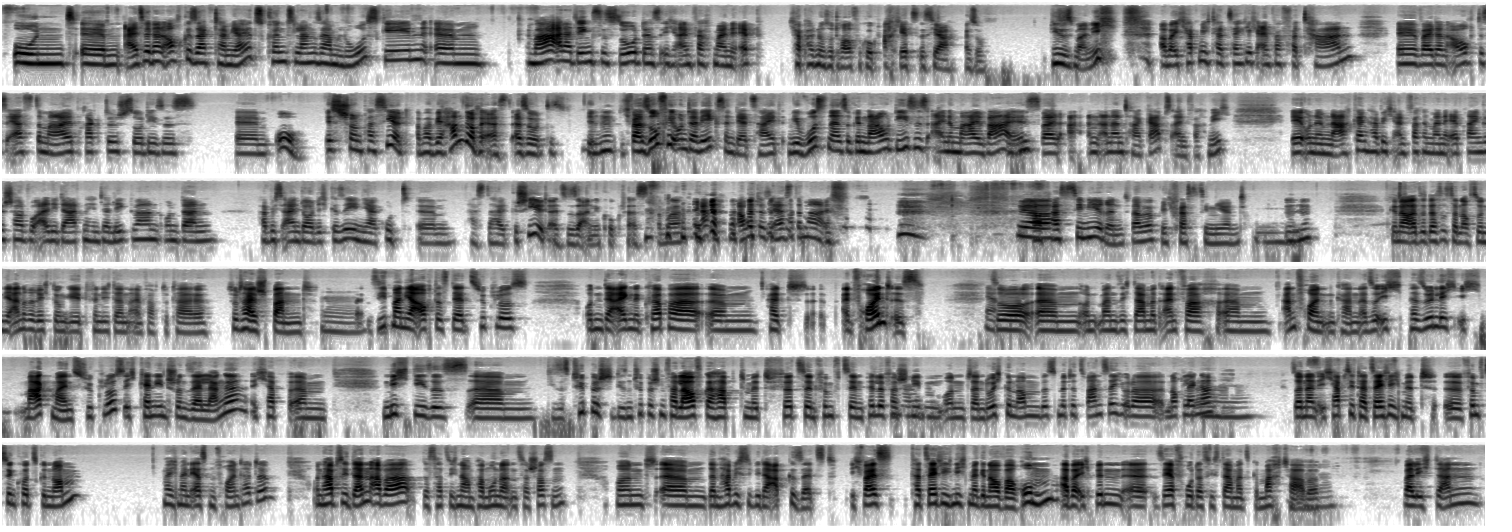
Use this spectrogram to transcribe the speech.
Und ähm, als wir dann auch gesagt haben, ja, jetzt könnte es langsam losgehen, ähm, war allerdings es so, dass ich einfach meine App, ich habe halt nur so drauf geguckt, ach, jetzt ist ja, also dieses Mal nicht, aber ich habe mich tatsächlich einfach vertan, äh, weil dann auch das erste Mal praktisch so dieses, ähm, oh, ist schon passiert, aber wir haben doch erst, also das, mhm. ich war so viel unterwegs in der Zeit, wir wussten also genau dieses eine Mal war mhm. es, weil einen anderen Tag gab es einfach nicht. Äh, und im Nachgang habe ich einfach in meine App reingeschaut, wo all die Daten hinterlegt waren und dann habe ich es eindeutig gesehen. Ja gut, ähm, hast du halt geschielt, als du sie angeguckt hast. Aber ja, auch das erste Mal. Ja. War faszinierend, war wirklich faszinierend. Mhm. Genau, also dass es dann auch so in die andere Richtung geht, finde ich dann einfach total, total spannend. Mhm. Sieht man ja auch, dass der Zyklus und der eigene Körper ähm, halt ein Freund ist. Ja. So, ähm, und man sich damit einfach ähm, anfreunden kann. Also ich persönlich, ich mag meinen Zyklus. Ich kenne ihn schon sehr lange. Ich habe ähm, nicht dieses, ähm, dieses typische, diesen typischen Verlauf gehabt mit 14, 15 Pille verschrieben mhm. und dann durchgenommen bis Mitte 20 oder noch länger, mhm. sondern ich habe sie tatsächlich mit äh, 15 kurz genommen weil ich meinen ersten Freund hatte und habe sie dann aber, das hat sich nach ein paar Monaten zerschossen, und ähm, dann habe ich sie wieder abgesetzt. Ich weiß tatsächlich nicht mehr genau warum, aber ich bin äh, sehr froh, dass ich es damals gemacht habe, mhm. weil ich dann,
